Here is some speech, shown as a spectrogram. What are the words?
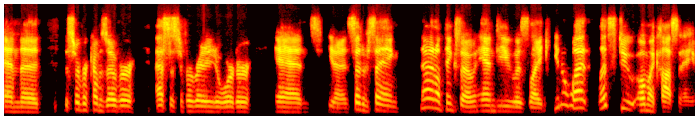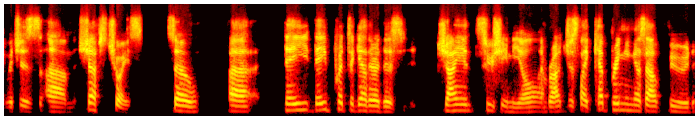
And the the server comes over, asks us if we're ready to order, and you know instead of saying no, I don't think so. Andy was like, you know what? Let's do omakase, which is um, chef's choice. So uh, they they put together this giant sushi meal and brought just like kept bringing us out food,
